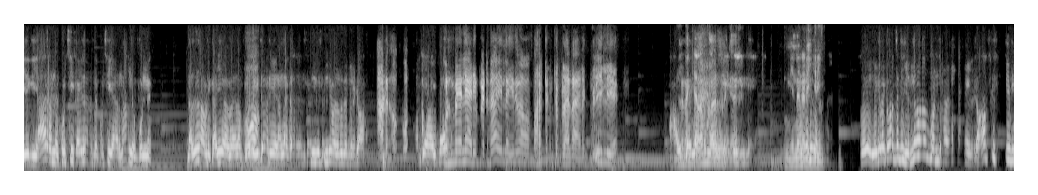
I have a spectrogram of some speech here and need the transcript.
இதுக்கு யார் அந்த குச்சி? கையில அந்த குச்சி யாருன்னா அந்த பொண்ணு. நல்லா அப்படி கைய மேல போட்டுக்கிட்டு அப்படியே நல்லா சந்தி சந்தி வளர்ந்துட்டு இருக்கான். உண்மையிலே அடிபட்டுதா? இல்ல இதுவும் அவன் த பிளானா எனக்கு புரியலையே. நான் கிளம்பலாம்னு இருக்கேன். என்ன நினைக்கிறீங்க? எங்களுக்கெல்லாம் வந்துட்டு ஆபீஸ் டீம்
